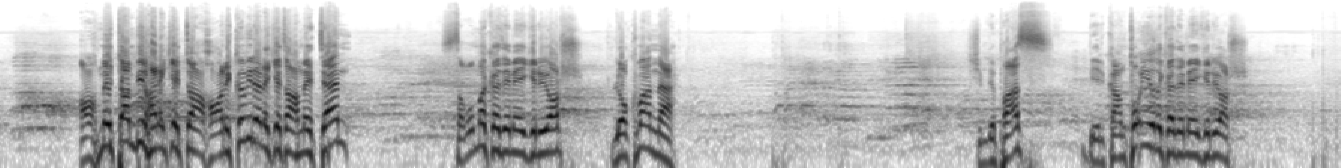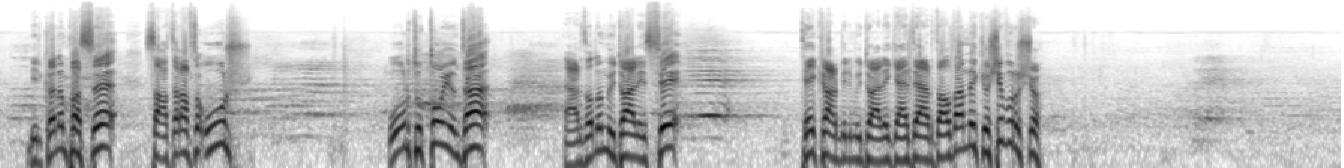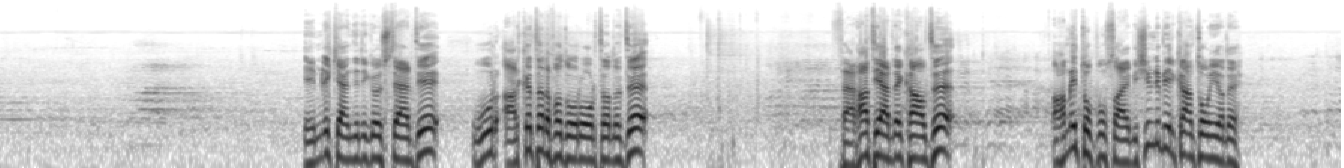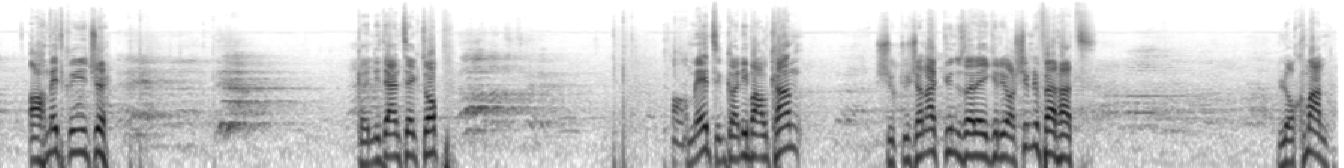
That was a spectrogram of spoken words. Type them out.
Ahmet'ten bir hareket daha. Harika bir hareket Ahmet'ten. Savunma kademeye giriyor. Lokman'la. Şimdi pas. Bir Kantonyalı kademeye giriyor. Birkan'ın pası. Sağ tarafta Uğur. Uğur tuttu oyunda. Erdal'ın müdahalesi. Tekrar bir müdahale geldi Erdal'dan ve köşe vuruşu. Emre kendini gösterdi. Uğur arka tarafa doğru ortaladı. Ferhat yerde kaldı. Ahmet topun sahibi. Şimdi bir Kantonyalı. Ahmet Kıyıcı. Gani'den tek top. Ahmet Gani Balkan. Şükrü Can Akgündüz araya giriyor. Şimdi Ferhat. Lokman.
